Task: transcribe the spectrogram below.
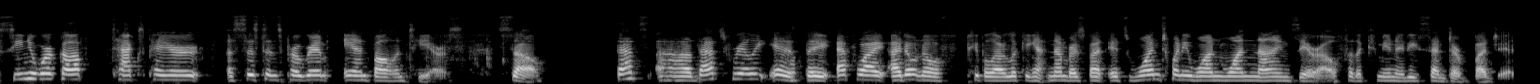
senior work off, taxpayer assistance program, and volunteers. So that's uh, that's really it. The FY I don't know if people are looking at numbers, but it's one twenty one one nine zero for the community center budget.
